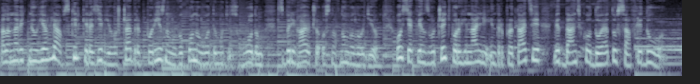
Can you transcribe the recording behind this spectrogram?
але навіть не уявляв, скільки разів його щедрик по-різному виконуватимуть згодом, зберігаючи основну мелодію. Ось як він звучить в оригінальній інтерпретації від данського дуету Сафрі Дуо.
